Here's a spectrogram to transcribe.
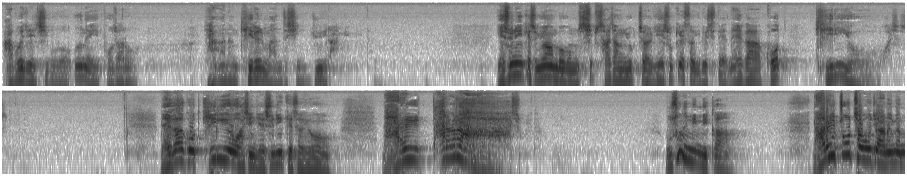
아버지의 집으로 은혜의 보좌로 향하는 길을 만드신 유일함입니다. 예수님께서 요한복음 14장 6절 예수께서 이르시되 내가 곧 길이요 하셨습니다. 내가 곧 길이요 하신 예수님께서요 나를 따르라 하십니다. 무슨 의미입니까? 나를 쫓아오지 않으면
